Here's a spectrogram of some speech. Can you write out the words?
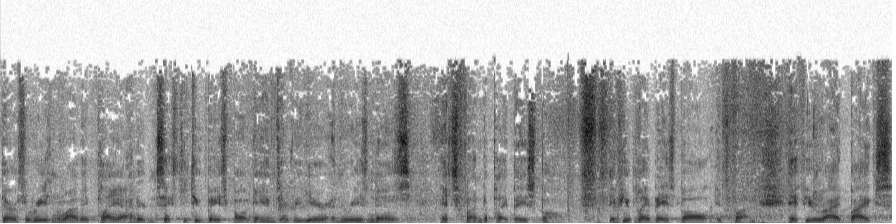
there's a reason why they play 162 baseball games every year, and the reason is it's fun to play baseball. if you play baseball, it's fun. If you ride bikes,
